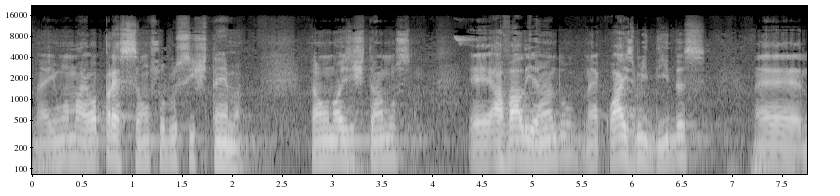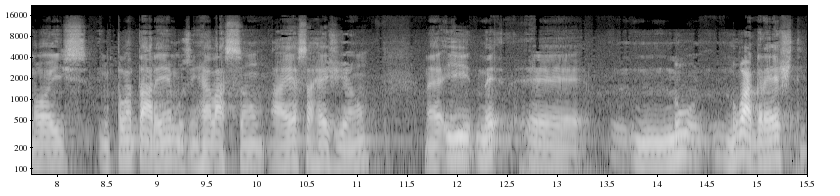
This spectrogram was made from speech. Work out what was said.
né, e uma maior pressão sobre o sistema. Então, nós estamos é, avaliando né, quais medidas é, nós implantaremos em relação a essa região. Né, e né, é, no, no Agreste,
